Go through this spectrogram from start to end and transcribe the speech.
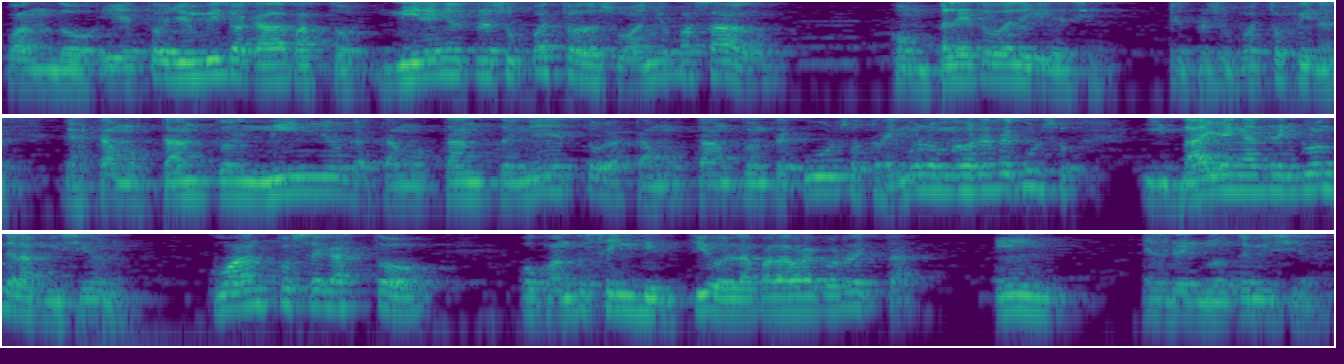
cuando, y esto yo invito a cada pastor, miren el presupuesto de su año pasado completo de la iglesia, el presupuesto final. Gastamos tanto en niños, gastamos tanto en esto, gastamos tanto en recursos, traemos los mejores recursos y vayan al renglón de las misiones. ¿Cuánto se gastó o cuánto se invirtió, en la palabra correcta, en el renglón de misiones?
